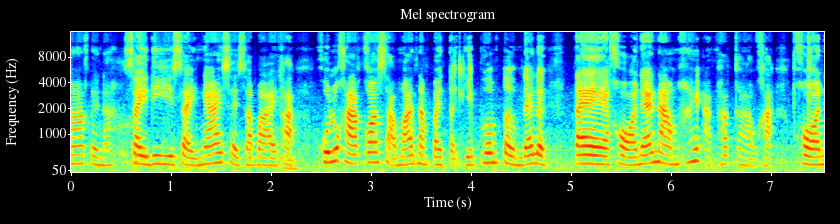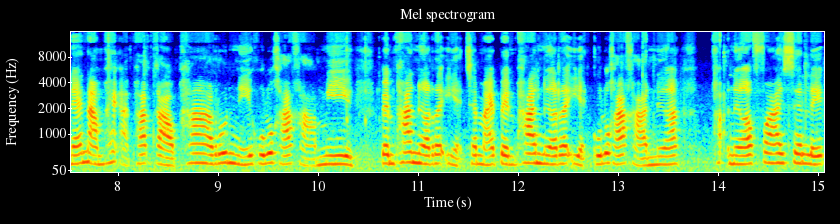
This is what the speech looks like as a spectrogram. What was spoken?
มากเลยนะ ใส่ดีใส่ง่ายใส่สบายค่ะคุณลูกค้าก็สามารถนำไปตัดเย็บเพิ่มเติมได้เลย แต่ขอแนะนำให้อัดผ้ากาวค่ะ ขอแนะนำให้อัดผ้ากาวผ้ารุ่นนี้คุณลูกค้าขามีเป็นผ้าเนื้อละเอียดใช่ไหมเป็นผ้าเนื้อละเอียดคุณลูกค้าขาเนื้อเนื้อฝ้ายเส้นเล็ก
